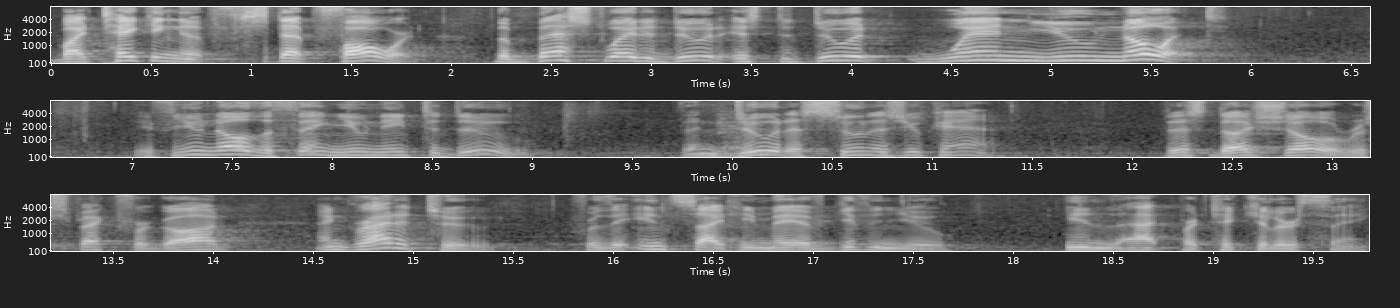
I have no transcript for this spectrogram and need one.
by taking a step forward, the best way to do it is to do it when you know it. If you know the thing you need to do, then do it as soon as you can. This does show respect for God and gratitude for the insight He may have given you in that particular thing.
